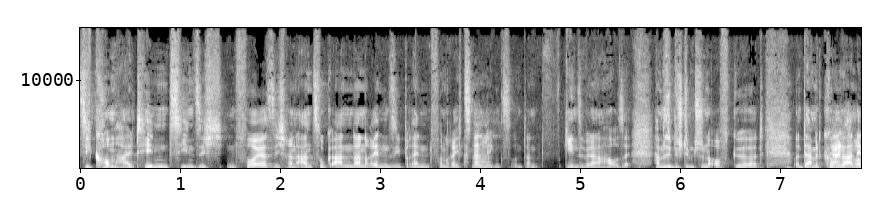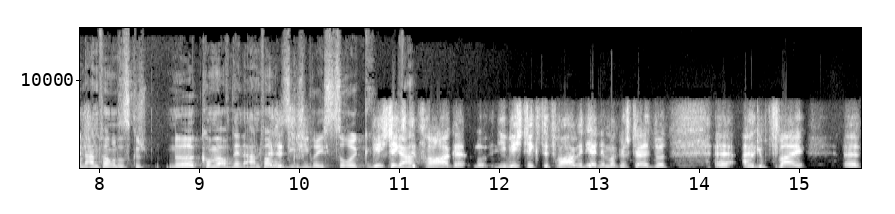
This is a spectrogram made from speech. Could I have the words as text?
sie kommen halt hin, ziehen sich einen feuersicheren Anzug an, dann rennen sie brennend von rechts nach links und dann gehen sie wieder nach Hause. Haben Sie bestimmt schon oft gehört. Und damit kommen Ganz wir an den Anfang unseres, ne, kommen wir auf den Anfang also unseres Gesprächs zurück. Die wichtigste ja? Frage, die wichtigste Frage, die einem immer gestellt wird, äh, also gibt zwei. Äh,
